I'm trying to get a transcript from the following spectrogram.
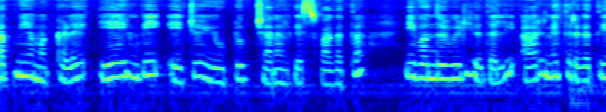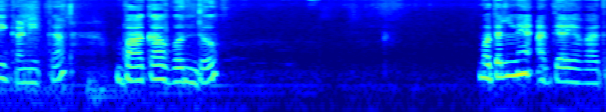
ಆತ್ಮೀಯ ಮಕ್ಕಳೇ, A N B edu YouTube ಚಾನಲ್ಗೆ ಸ್ವಾಗತ. ಈ ಒಂದು ವಿಡಿಯೋದಲ್ಲಿ ಆರನೇ ತರಗತಿ ಗಣಿತ ಭಾಗ ಒಂದು. ಮೊದಲನೇ ಅಧ್ಯಾಯವಾದ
